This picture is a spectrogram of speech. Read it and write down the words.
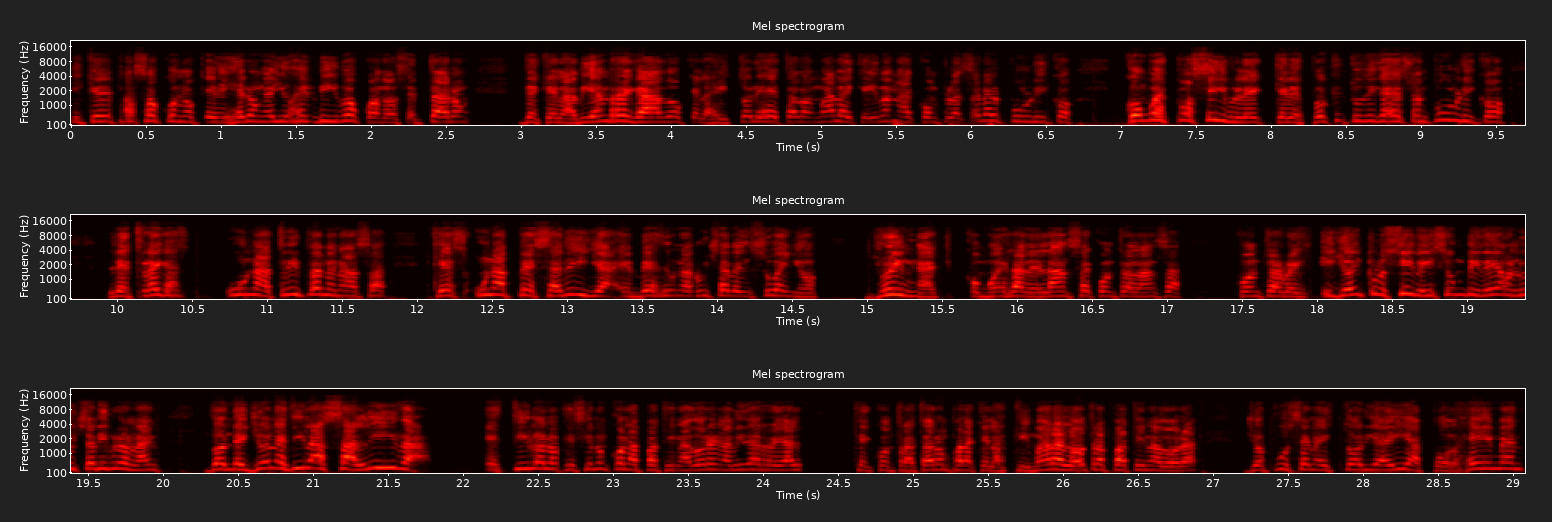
y qué pasó con lo que dijeron ellos en vivo cuando aceptaron de que la habían regado, que las historias estaban malas y que iban a complacer al público? ¿Cómo es posible que después que tú digas eso en público, le traigas una triple amenaza que es una pesadilla en vez de una lucha de ensueño, Dream Match, como es la de lanza contra lanza contra Reigns. Y yo inclusive hice un video en Lucha Libre Online donde yo les di la salida, estilo a lo que hicieron con la patinadora en la vida real, que contrataron para que lastimara a la otra patinadora. Yo puse en la historia ahí a Paul Heyman,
